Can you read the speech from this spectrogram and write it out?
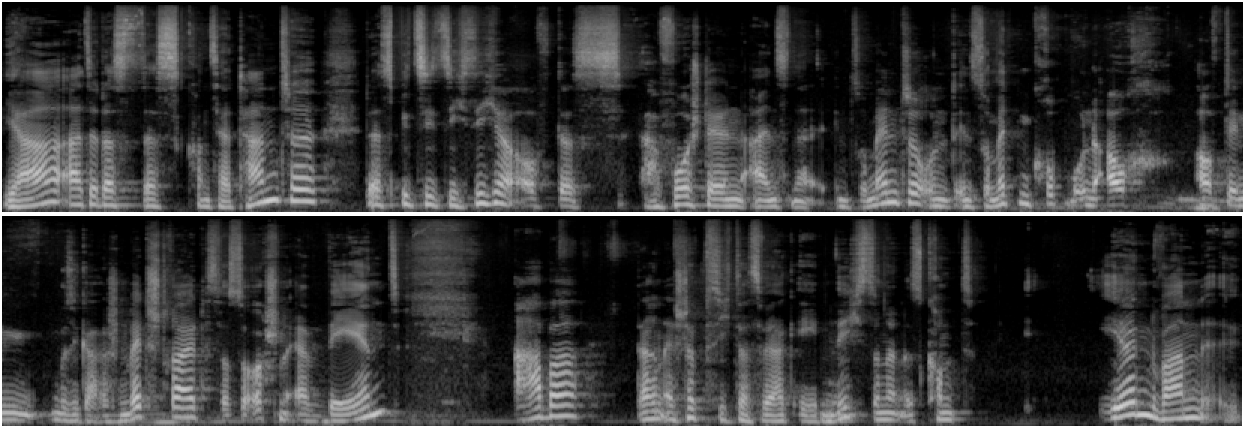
Ja, also das, das Konzertante, das bezieht sich sicher auf das Hervorstellen einzelner Instrumente und Instrumentengruppen und auch auf den musikalischen Wettstreit, das hast du auch schon erwähnt. Aber darin erschöpft sich das Werk eben mhm. nicht, sondern es kommt irgendwann äh,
